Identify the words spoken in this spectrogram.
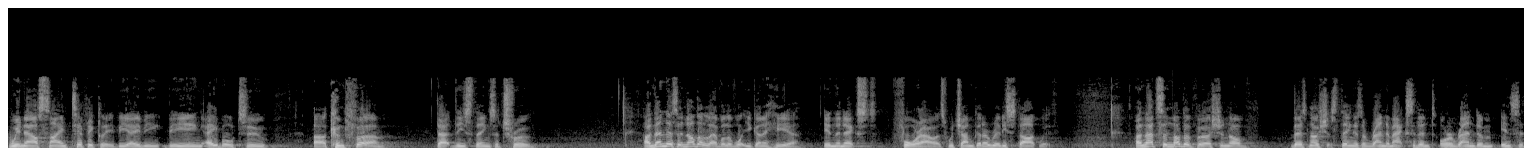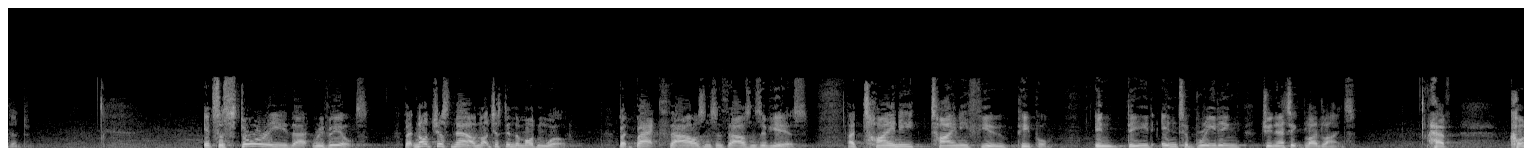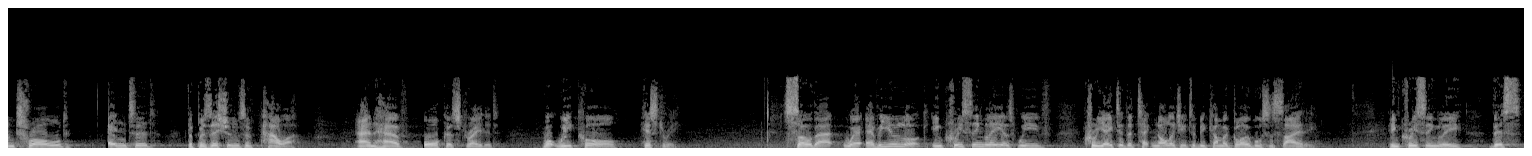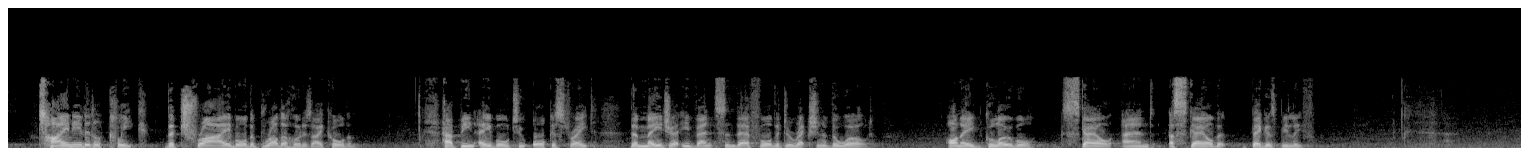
we're now scientifically being able to uh, confirm that these things are true. And then there's another level of what you're going to hear in the next four hours, which I'm going to really start with. And that's another version of there's no such thing as a random accident or a random incident. It's a story that reveals that not just now, not just in the modern world, but back thousands and thousands of years, a tiny, tiny few people indeed interbreeding genetic bloodlines, have controlled, entered the positions of power, and have orchestrated what we call history. So that wherever you look, increasingly as we've created the technology to become a global society, increasingly this tiny little clique, the tribe or the brotherhood as I call them, have been able to orchestrate the major events and therefore the direction of the world on a global scale and a scale that beggars belief.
